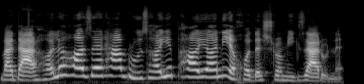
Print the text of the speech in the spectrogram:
و در حال حاضر هم روزهای پایانی خودش رو میگذرونه.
